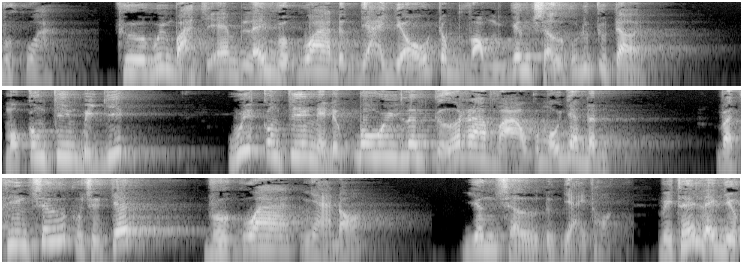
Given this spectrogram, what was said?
vượt qua. Thưa quý bà chị em, lễ vượt qua được dạy dỗ trong vòng dân sự của đức chúa trời. Một con chiên bị giết. Huyết con chiên này được bôi lên cửa ra vào của mỗi gia đình. Và thiên sứ của sự chết vượt qua nhà đó. Dân sự được giải thoát. Vì thế lễ vượt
